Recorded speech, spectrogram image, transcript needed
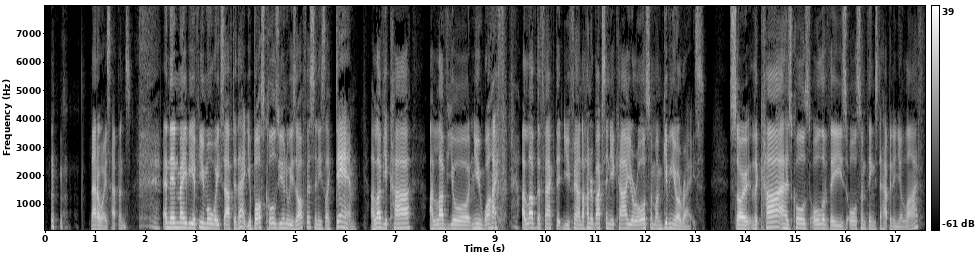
that always happens. And then maybe a few more weeks after that, your boss calls you into his office, and he's like, Damn, I love your car. I love your new wife. I love the fact that you found a hundred bucks in your car. You're awesome. I'm giving you a raise. So the car has caused all of these awesome things to happen in your life.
